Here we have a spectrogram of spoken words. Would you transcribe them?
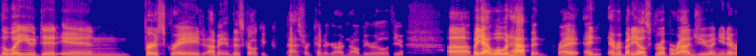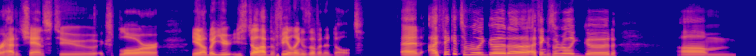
the way you did in first grade? I mean, this girl could pass for kindergarten. I'll be real with you uh, but yeah, what would happen, right? And everybody else grew up around you, and you never had a chance to explore, you know. But you you still have the feelings of an adult, and I think it's a really good. Uh, I think it's a really good, um,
